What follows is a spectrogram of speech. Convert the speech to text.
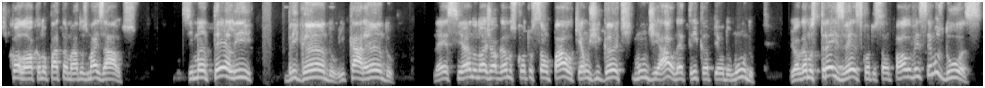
te coloca no patamar dos mais altos. Se manter ali brigando, encarando. Né? Esse ano nós jogamos contra o São Paulo, que é um gigante mundial, né? tricampeão do mundo. Jogamos três vezes contra o São Paulo, vencemos duas.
